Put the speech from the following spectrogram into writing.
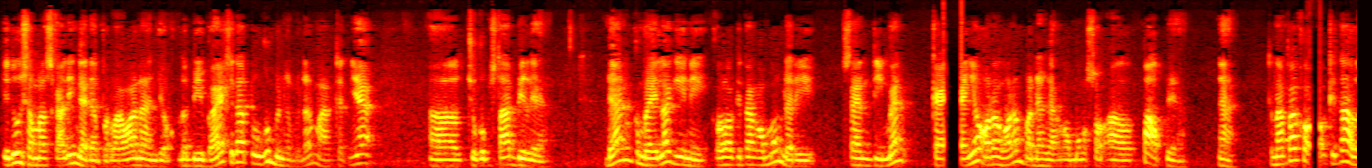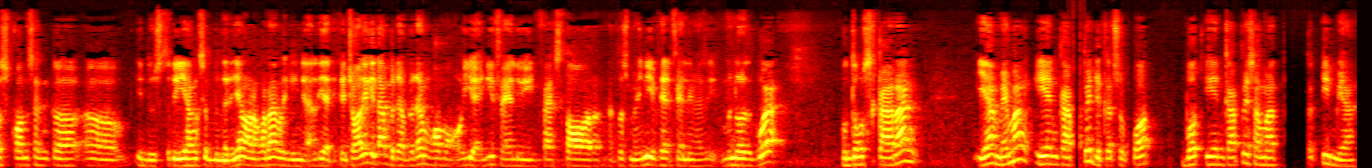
Itu sama sekali nggak ada perlawanan, Jok. Lebih baik kita tunggu benar-benar marketnya uh, cukup stabil ya. Dan kembali lagi nih, kalau kita ngomong dari sentimen, kayaknya orang-orang pada nggak ngomong soal pulp ya. Nah, kenapa kok kita harus konsen ke uh, industri yang sebenarnya orang-orang lagi nggak lihat kecuali kita benar-benar ngomong oh iya ini value investor atau sebenarnya ini value menurut gue untuk sekarang ya memang INKP dekat support buat INKP sama tekim ya.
